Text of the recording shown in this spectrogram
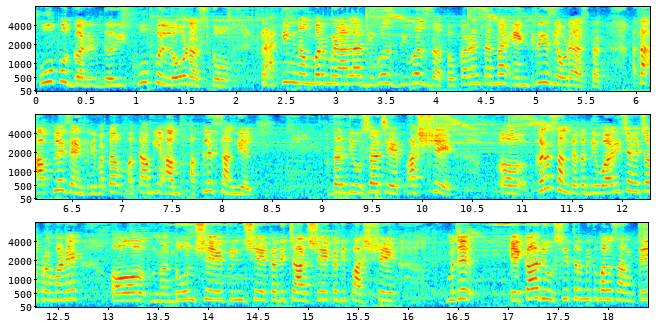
खूप गर्दी खूप लोड असतो. ट्रॅकिंग नंबर मिळाला दिवस दिवस जातो कारण त्यांना एंट्रीज एवढ्या असतात. आता आपलेच एंट्री आता आता आम्ही आम- आपलेच सांगेल. तर दिवसाचे पाचशे खरंच सांगते आता दिवाळीच्या ह्याच्याप्रमाणे दोनशे तीनशे कधी चारशे कधी पाचशे. म्हणजे एका दिवशी तर मी तुम्हाला सांगते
